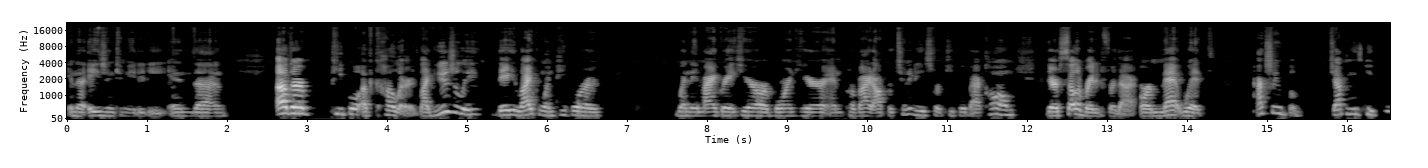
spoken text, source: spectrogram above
in the Asian community, in the other people of color, like usually they like when people are when they migrate here or born here and provide opportunities for people back home, they're celebrated for that or met with actually Japanese people.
